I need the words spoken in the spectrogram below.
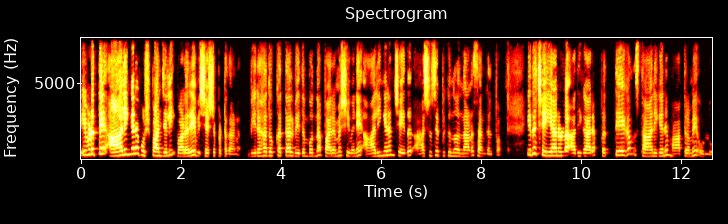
ഇവിടുത്തെ ആലിംഗന പുഷ്പാഞ്ജലി വളരെ വിശേഷപ്പെട്ടതാണ്. വിരഹദുഃഖത്താൽ വിതുമ്പുന്ന പരമശിവനെ ആലിംഗനം ചെയ്ത് ആശ്വസിപ്പിക്കുന്നു എന്നാണ് സങ്കല്പം. ഇത് ചെയ്യാനുള്ള അധികാരം പ്രത്യേകം സ്ഥാനികന് മാത്രമേ ഉള്ളൂ.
